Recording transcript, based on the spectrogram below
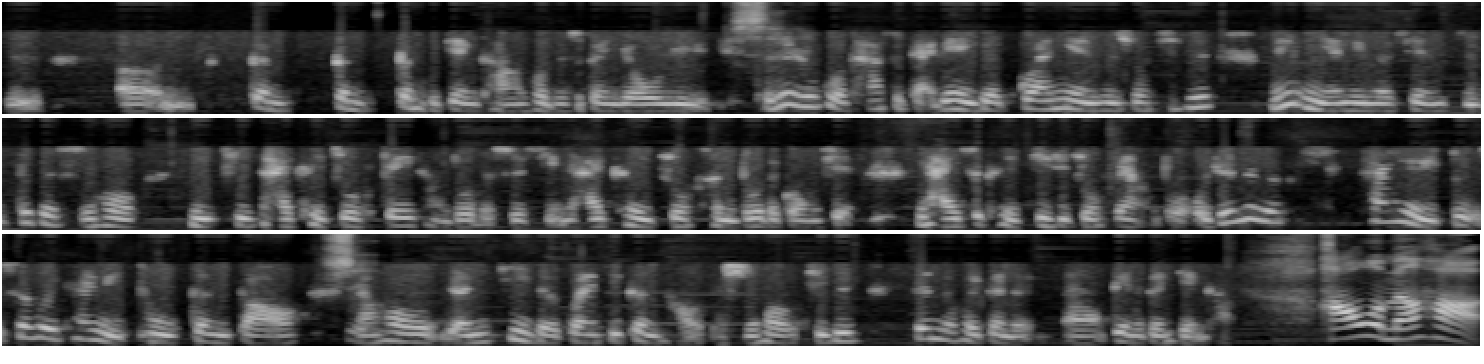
始呃。更更更不健康，或者是更忧郁。可是如果他是改变一个观念，是说其实没有年龄的限制，这个时候你其实还可以做非常多的事情，你还可以做很多的贡献，你还是可以继续做非常多。我觉得那个参与度、社会参与度更高，然后人际的关系更好的时候，其实真的会更的呃变得更健康。好，我们好，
